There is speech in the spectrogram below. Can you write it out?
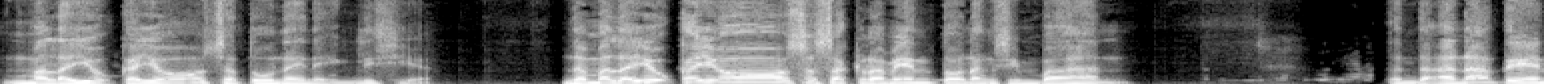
malayo kayo sa tunay na iglesia. Na malayo kayo sa sakramento ng simbahan. Tandaan natin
